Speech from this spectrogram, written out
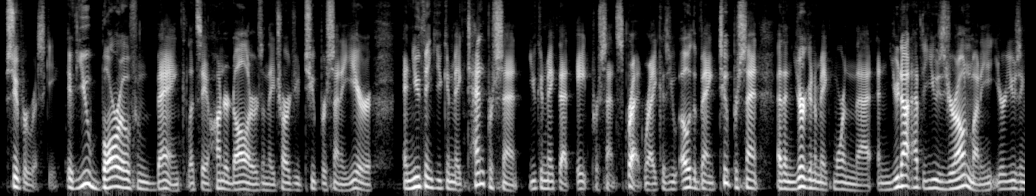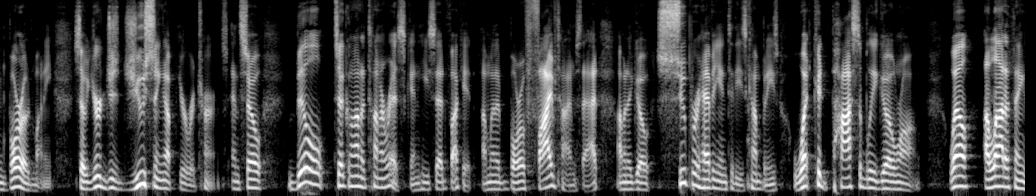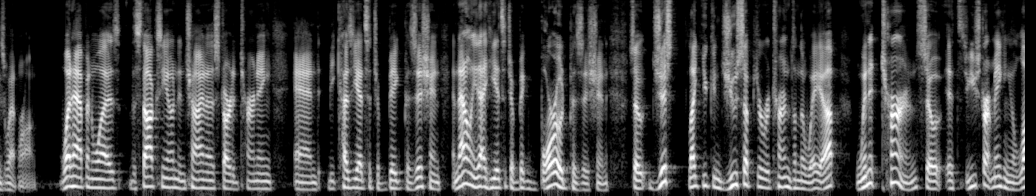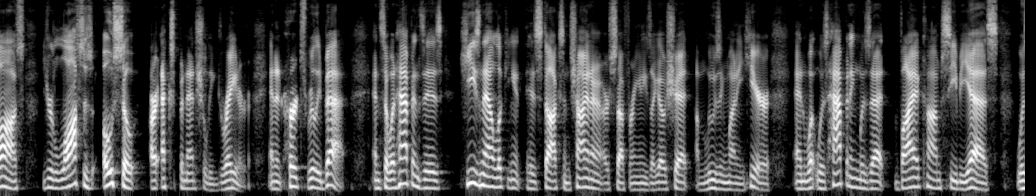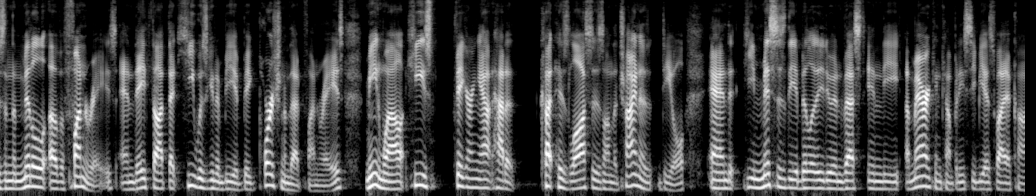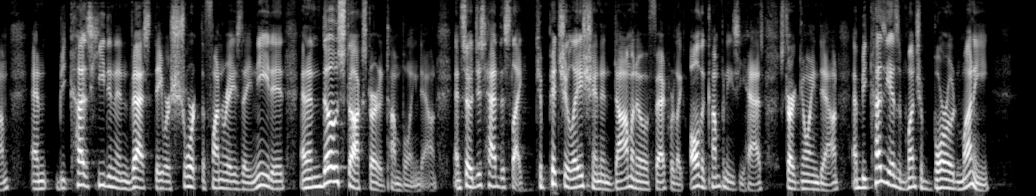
super risky. If you borrow from the bank, let's say $100 and they charge you 2% a year, and you think you can make 10%, you can make that 8% spread, right? Because you owe the bank 2%, and then you're going to make more than that. And you not have to use your own money, you're using borrowed money. So you're just juicing up your returns. And so Bill took on a ton of risk and he said, fuck it, I'm going to borrow five times that. I'm going to go super heavy into these companies. What could possibly go wrong? Well, a lot of things went wrong what happened was the stocks he owned in China started turning, and because he had such a big position, and not only that, he had such a big borrowed position. So just like you can juice up your returns on the way up, when it turns, so it's you start making a loss, your losses also are exponentially greater and it hurts really bad. And so what happens is he's now looking at his stocks in China are suffering and he's like, oh shit, I'm losing money here. And what was happening was that Viacom CBS was in the middle of a fundraise and they thought that he was going to be a big portion of that fundraise. Meanwhile, he's figuring out how to cut his losses on the China deal, and he misses the ability to invest in the American company, CBS Viacom. And because he didn't invest, they were short the fundraise they needed, and then those stocks started tumbling down. And so it just had this like capitulation and domino effect where like all the companies he has start going down. And because he has a bunch of borrowed money,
